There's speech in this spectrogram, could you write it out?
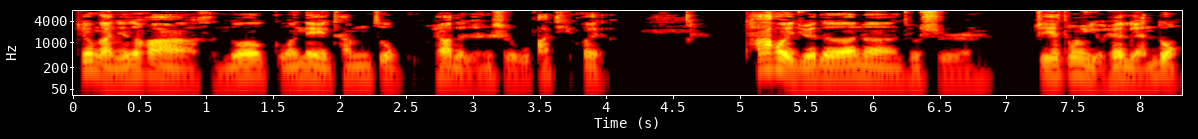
这种感觉的话，很多国内他们做股票的人是无法体会的。他会觉得呢，就是这些东西有些联动，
